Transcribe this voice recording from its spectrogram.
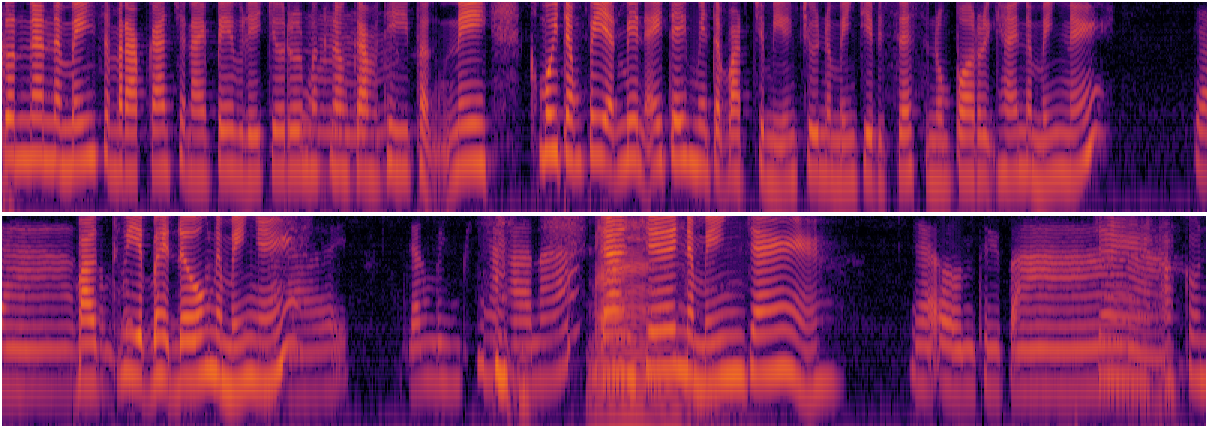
គុណណាស់ណាមីងសម្រាប់ការចំណាយពេលវេលាចូលរួមនៅក្នុងកម្មវិធីព្រឹកនេះក្មួយទាំងពីរអត់មានអីទេមានតែប័ណ្ណចម្រៀងជូនណាមីងជាពិសេសสนុំពររួចហើយណាមីងណាចាបើកទ្វារបេះដូងណាមីងណា ចឹងមីងផ្ញើណាចាអញ្ជើញណាមីងចាចាអូនធីតាចាអរគុណ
